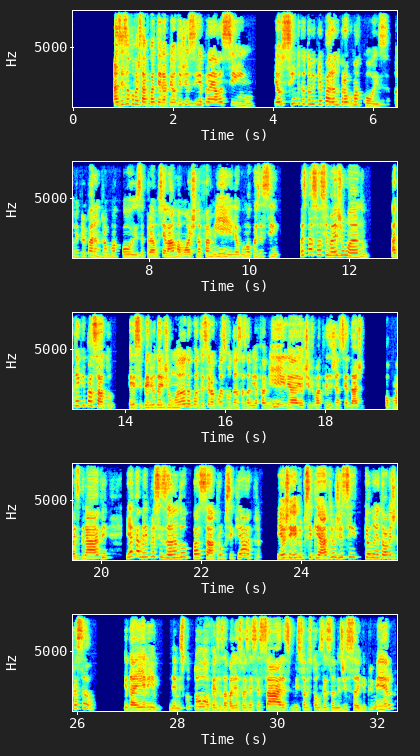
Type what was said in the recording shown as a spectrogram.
Às vezes eu conversava com a terapeuta e dizia para ela assim: eu sinto que eu estou me preparando para alguma coisa, estou me preparando para alguma coisa, para, sei lá, uma morte na família, alguma coisa assim. Mas passou-se mais de um ano. Até que, passado esse período aí de um ano aconteceram algumas mudanças na minha família, eu tive uma crise de ansiedade um pouco mais grave e acabei precisando passar para um psiquiatra. E eu cheguei para o psiquiatra e eu disse que eu não ia tomar medicação. E daí ele né, me escutou, fez as avaliações necessárias, me solicitou uns exames de sangue primeiro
